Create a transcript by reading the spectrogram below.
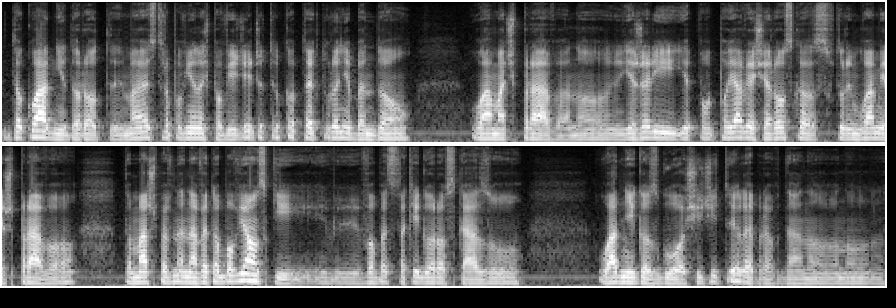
dokładnie Doroty, maestro powinieneś powiedzieć, że tylko te, które nie będą łamać prawa. No, jeżeli po, pojawia się rozkaz, w którym łamiesz prawo, to masz pewne nawet obowiązki wobec takiego rozkazu ładnie go zgłosić i tyle, prawda? No, no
